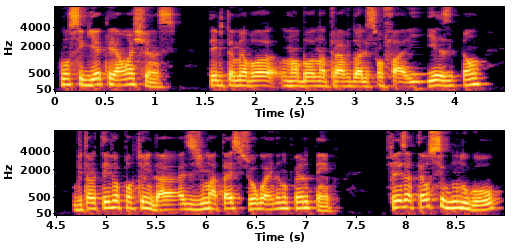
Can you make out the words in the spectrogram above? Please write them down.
conseguia criar uma chance. Teve também uma bola, uma bola na trave do Alisson Farias, então o Vitória teve oportunidades de matar esse jogo ainda no primeiro tempo. Fez até o segundo gol,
